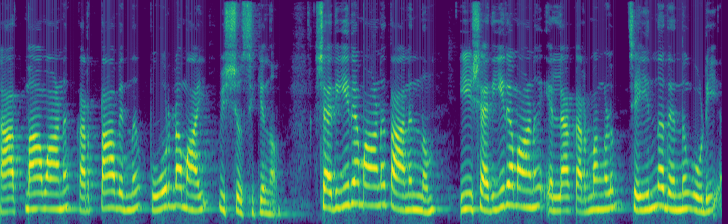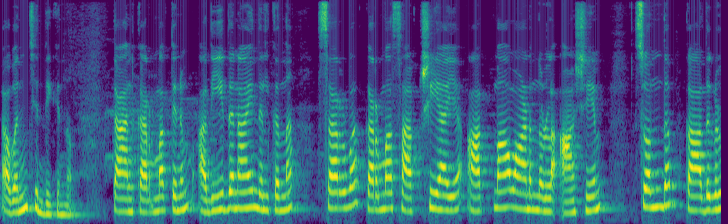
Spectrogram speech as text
ആത്മാവാണ് കർത്താവെന്ന് പൂർണമായി വിശ്വസിക്കുന്നു. ശരീരമാണ് താനെന്നും ഈ ശരീരമാണ് എല്ലാ കർമ്മങ്ങളും ചെയ്യുന്നതെന്നും കൂടി അവൻ ചിന്തിക്കുന്നു. താൻ കർമ്മത്തിനും അതീതനായി നിൽക്കുന്ന സർവ കർമ്മസാക്ഷിയായ ആത്മാവാണെന്നുള്ള ആശയം സ്വന്തം കാതുകൾ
